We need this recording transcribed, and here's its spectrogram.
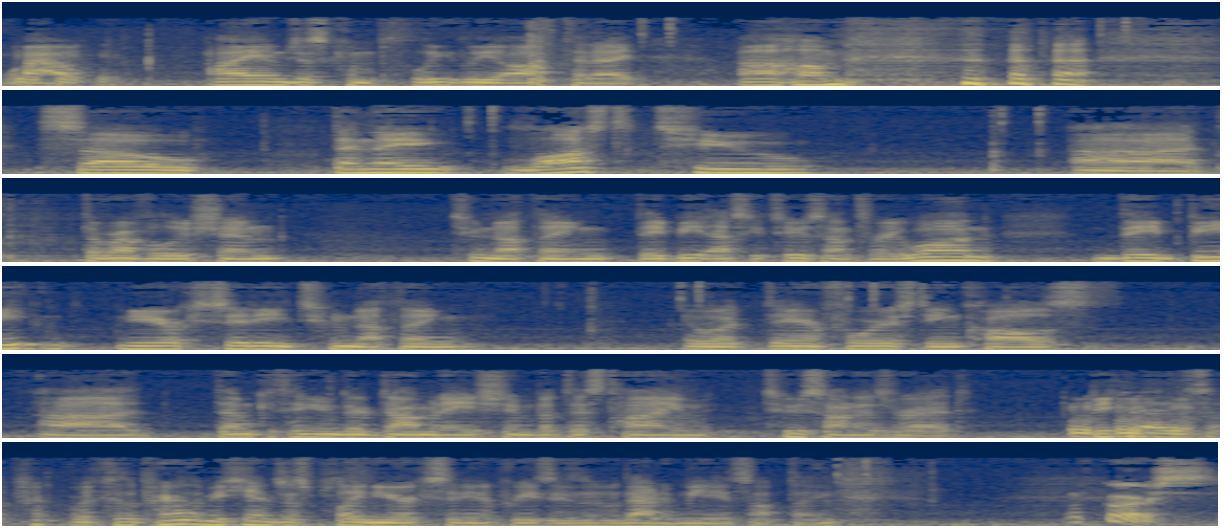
wow. I am just completely off today. Um, so then they lost to uh, the Revolution two nothing. They beat SC Tucson three one. They beat New York City two nothing. What Darren Forrestein calls uh, them continuing their domination, but this time Tucson is red because because apparently we can't just play New York City in the preseason without it meaning something. Of course.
